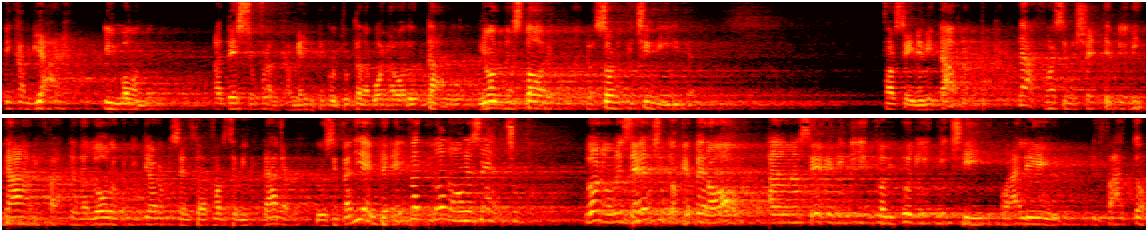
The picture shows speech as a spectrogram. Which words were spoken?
di cambiare il mondo. Adesso, francamente, con tutta la buona volontà, non da storico, ma persona che ci vive, forse è inevitabile, realtà forse le scelte militari fatte da loro, perché è chiaro che senza la forza militare non si fa niente, e infatti loro hanno un esercito. Loro hanno un esercito che però ha una serie di vincoli politici, quali di fatto,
